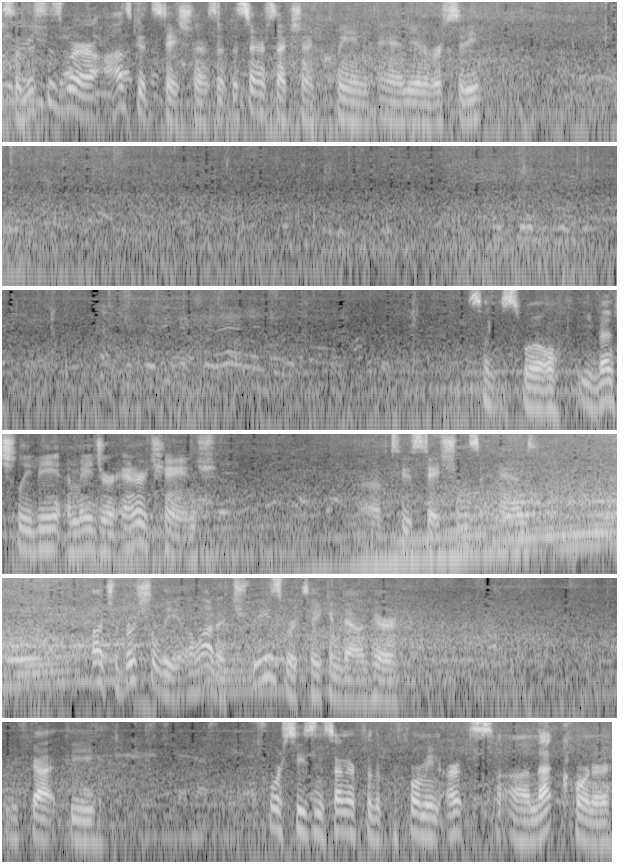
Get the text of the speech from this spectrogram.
So this is where Osgoode Station is at this intersection of Queen and University. So this will eventually be a major interchange of two stations and controversially a lot of trees were taken down here. We've got the Four Seasons Center for the Performing Arts on that corner,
